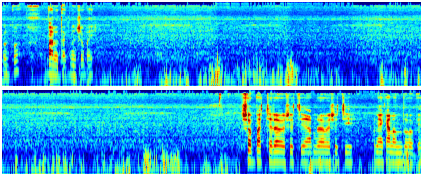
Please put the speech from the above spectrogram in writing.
করব। ভালো থাকবেন সবাই। সব বাচ্চারাও এসেছে আমরাও এসেছি। অনেক আনন্দ হবে।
